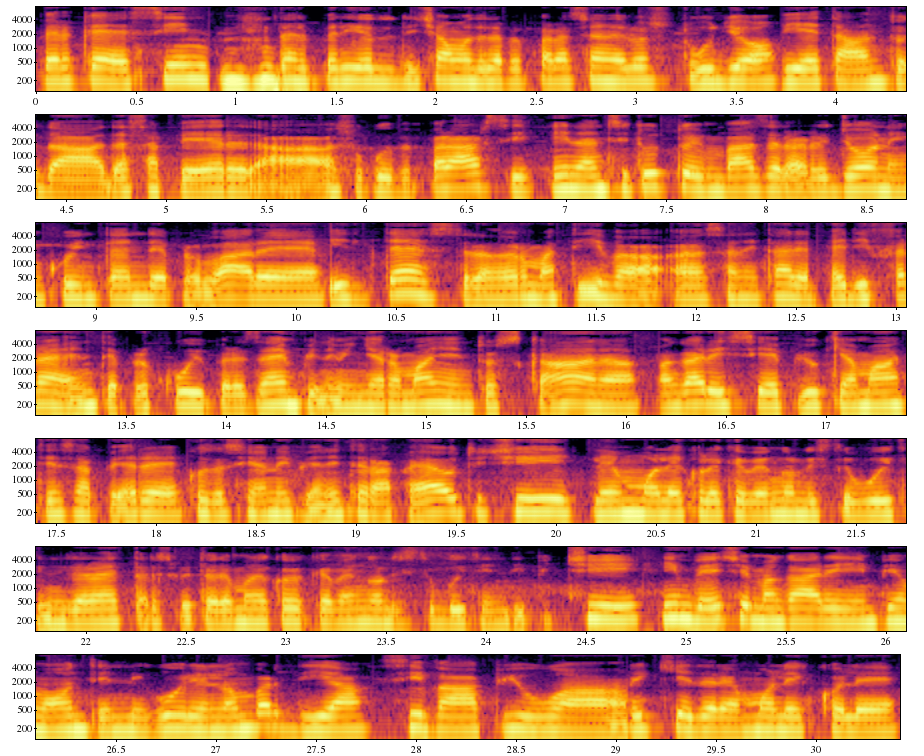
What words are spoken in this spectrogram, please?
perché sin dal periodo, diciamo, della preparazione dello studio vi è tanto da, da sapere, da, su cui prepararsi, innanzitutto in base alla regione in cui intende provare il test, la normativa eh, sanitaria è differente, per cui per esempio in Emilia Romagna, in Toscana, magari si è più chiamati a sapere cosa siano i piani terapeutici, le molecole che vengono distribuite in diretta rispetto alle molecole che vengono distribuite in DPC, invece magari in Piemonte, in Liguria, in Lombardia si va più a richiedere molecole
